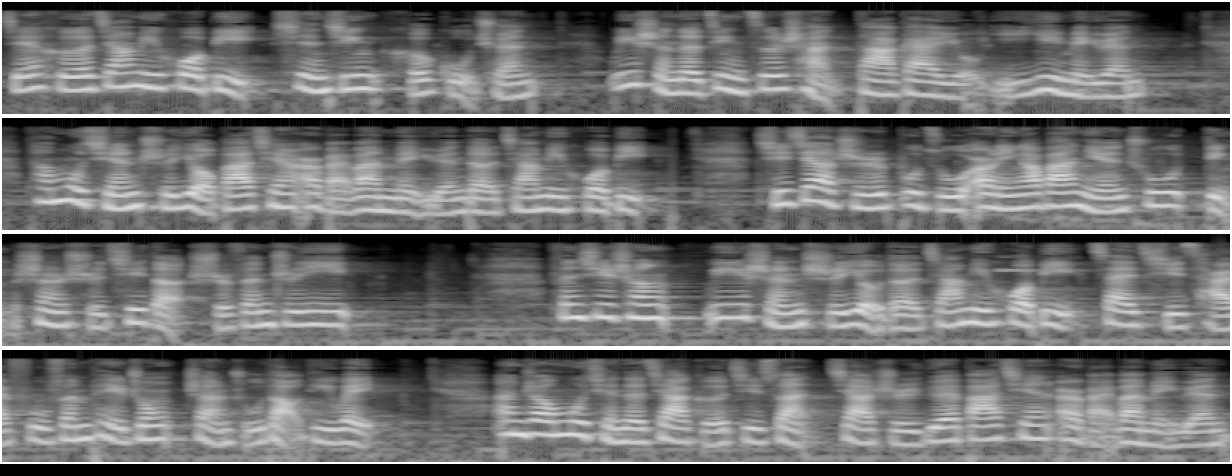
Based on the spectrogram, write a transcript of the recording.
结合加密货币、现金和股权，V 神的净资产大概有一亿美元。他目前持有八千二百万美元的加密货币，其价值不足二零二八年初鼎盛时期的十分之一。分析称，V 神持有的加密货币在其财富分配中占主导地位。按照目前的价格计算，价值约八千二百万美元。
